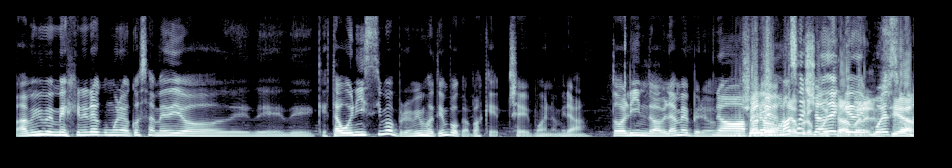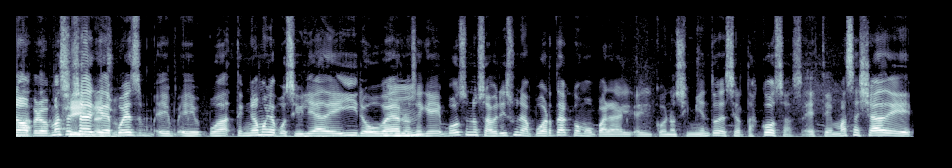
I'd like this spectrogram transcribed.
A mí me, me genera como una cosa medio de, de- de que está buenísimo, pero al mismo tiempo capaz que, che, bueno, mira, todo lindo, hablame, pero... No, pero más allá de que después, Lucía. no, pero más Sí, allá de que después eh, eh, poda- tengamos la posibilidad de ir o ver, no sé qué, vos nos abrís una puerta como para el, el conocimiento de ciertas cosas. Este, más allá de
